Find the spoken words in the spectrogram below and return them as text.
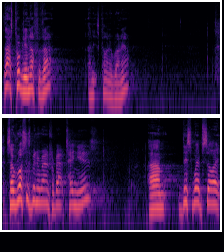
That's probably enough of that, and it's kind of run out. So ROS has been around for about 10 years. Um, this website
